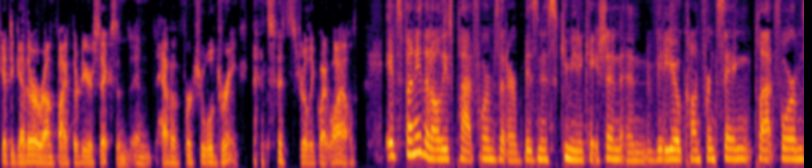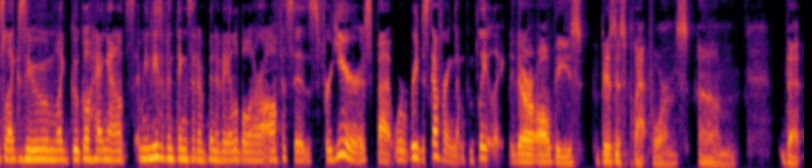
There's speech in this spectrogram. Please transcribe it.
get together around five thirty or six and and have a virtual drink. It's it's really quite wild. It's funny that all these platforms that are business communication and video conferencing platforms like Zoom, like Google Hangouts, I mean, these have been things that have been available in our offices for years, but we're rediscovering them completely. There are all these business platforms um, that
